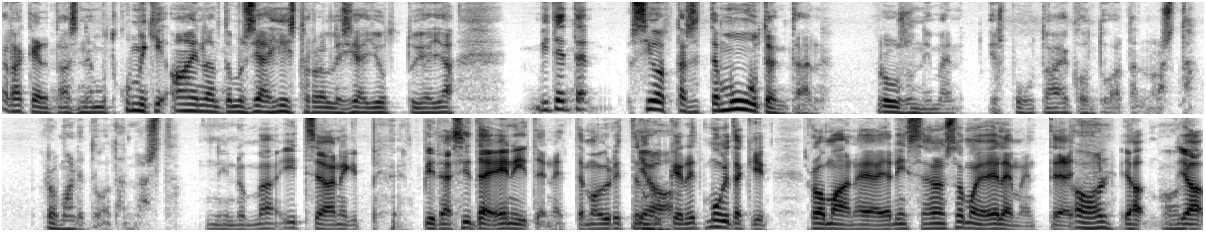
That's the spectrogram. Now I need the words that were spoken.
rakennetaan sinne, mutta kumminkin aina on tämmöisiä historiallisia juttuja ja miten te sijoittaisitte muuten tämän Ruusun nimen, jos puhutaan ekon tuotannosta? romaanituotannosta? Niin no mä itse ainakin pidän sitä eniten, että mä yrittänyt lukea niitä muitakin romaaneja ja niissä on samoja elementtejä. On, ja, on. ja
